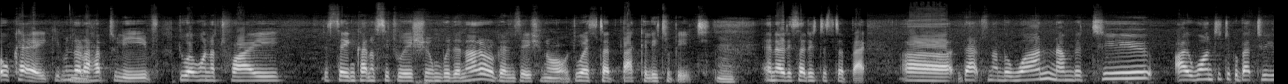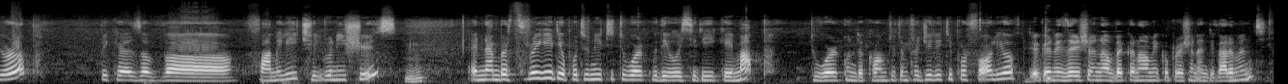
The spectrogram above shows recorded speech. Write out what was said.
okay, given that I have to leave, do I want to try the same kind of situation with another organization, or do I step back a little bit? Mm. And I decided to step back. Uh, that's number one. Number two, I wanted to go back to Europe because of uh, family, children issues. Mm-hmm. And number three, the opportunity to work with the OECD came up to work on the conflict and fragility portfolio of the Organization of Economic Cooperation and Development.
